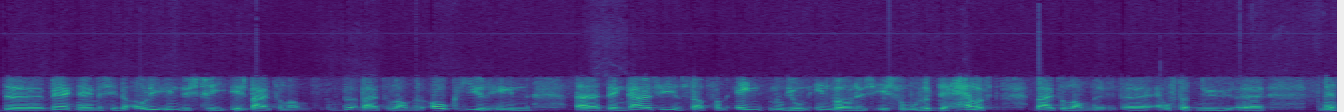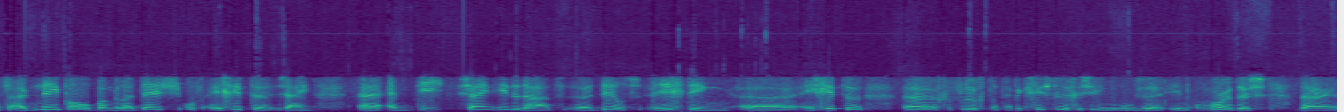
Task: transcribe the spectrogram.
de werknemers in de olieindustrie is buitenland, buitenlander. Ook hier in uh, Benghazi, een stad van 1 miljoen inwoners, is vermoedelijk de helft buitenlander. Uh, of dat nu mensen uit Nepal, Bangladesh of Egypte zijn. en die zijn inderdaad deels richting Egypte uh, gevlucht. Dat heb ik gisteren gezien, hoe ze in hordes daar uh,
